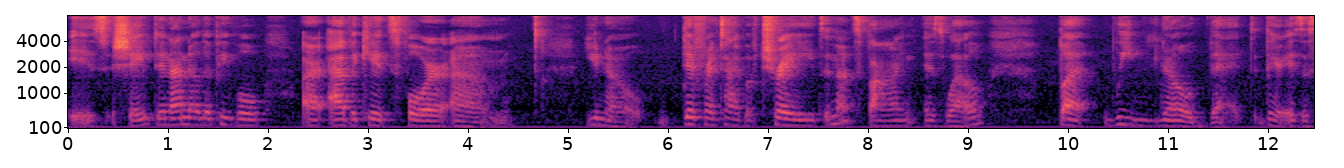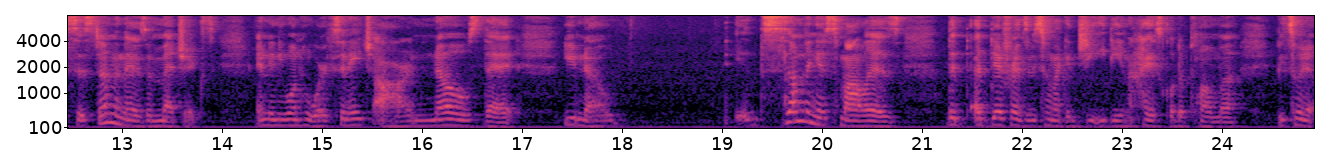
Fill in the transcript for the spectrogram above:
is shaped, and I know that people are advocates for, um, you know, different type of trades, and that's fine as well but we know that there is a system and there's a metrics and anyone who works in hr knows that you know something as small as the a difference between like a GED and a high school diploma, between an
